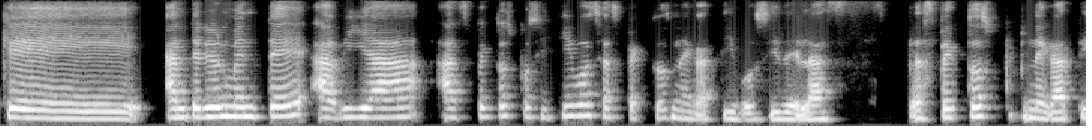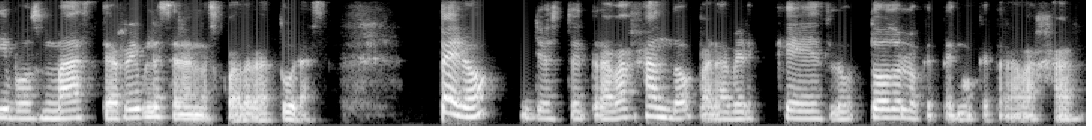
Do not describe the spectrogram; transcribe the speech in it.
que anteriormente había aspectos positivos y aspectos negativos, y de los aspectos negativos más terribles eran las cuadraturas pero yo estoy trabajando para ver qué es lo, todo lo que tengo que trabajar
